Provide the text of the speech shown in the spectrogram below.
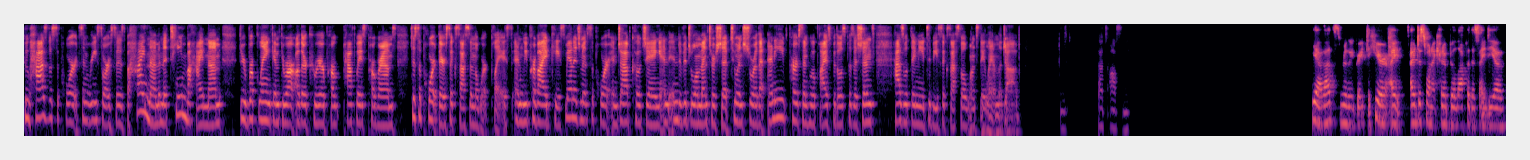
who has the supports and resources behind them and the team behind them through BrookLynk and through our other career pro- pathways programs to support their success in the workplace. And we provide case management support and job coaching and individual mentorship to ensure that any person who applies for those positions has what they need to be successful once they land the job. That's awesome. Yeah, that's really great to hear. I, I just want to kind of build off of this idea of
